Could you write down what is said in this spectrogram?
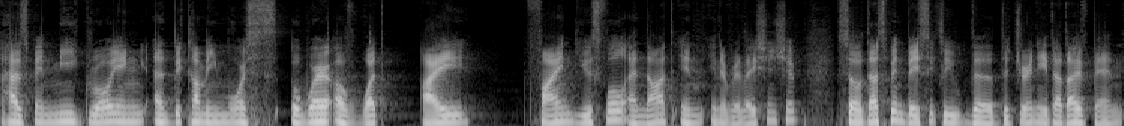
has been me growing and becoming more aware of what I find useful and not in in a relationship. So that's been basically the the journey that I've been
